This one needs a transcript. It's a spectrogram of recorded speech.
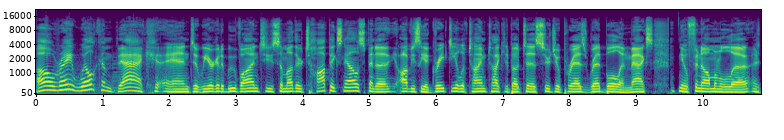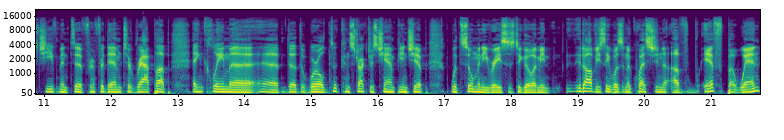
All right, welcome back, and we are going to move on to some other topics now. Spend a obviously a great deal of time talking about uh, Sergio Perez, Red Bull, and Max. You know, phenomenal uh, achievement uh, for for them to wrap up and claim uh, uh, the the World Constructors Championship with so many races to go. I mean, it obviously wasn't a question of if, but when.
